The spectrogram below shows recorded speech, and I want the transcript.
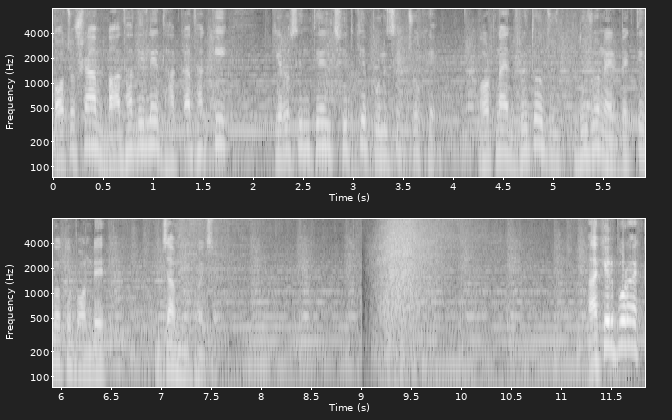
বচসা বাধা দিলে ধাক্কাধাক্কি। কেরোসিন তেল ছিটকে পুলিশের চোখে। ঘটনায় ধৃত দুজনের ব্যক্তিগত বন্ডে জামিন হয়েছে। একের পর এক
